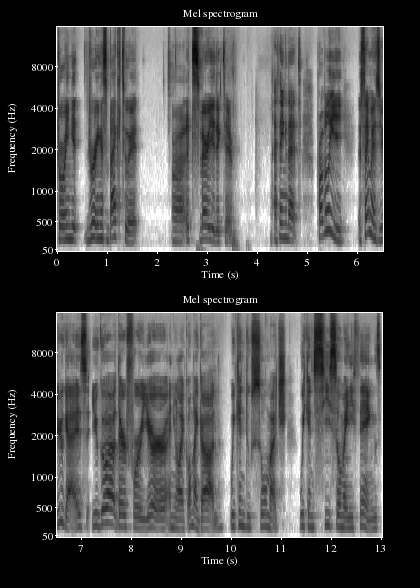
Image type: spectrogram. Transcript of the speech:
drawing it, drawing us back to it. Uh, it's very addictive. I think that probably the same as you guys, you go out there for a year and you're like, oh my God, we can do so much. We can see so many things,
